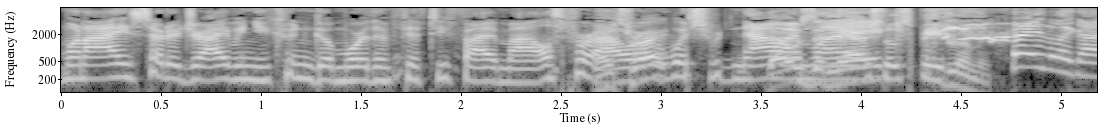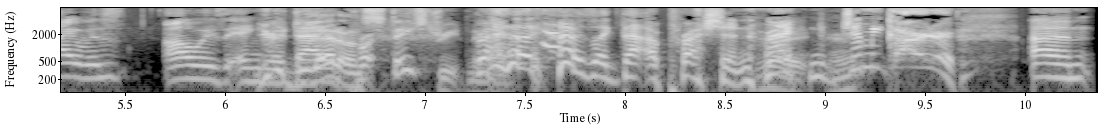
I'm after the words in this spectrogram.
when I started driving. You couldn't go more than fifty-five miles per That's hour, right. which now that was I'm the like, national speed limit. Right, like I was always angry. You could do that, that on State Street now. Right, like I was like that oppression. Right, right, right. Jimmy Carter. Um,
